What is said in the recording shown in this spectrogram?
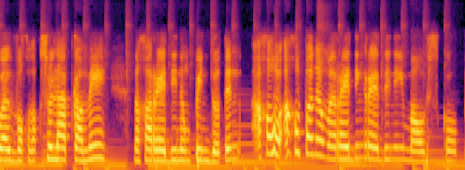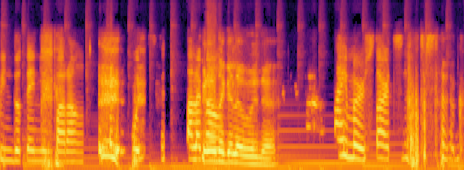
12 o'clock. So, lahat kami naka-ready ng pindutin. Ako, ako pa naman, ready-ready na yung mouse ko. Pindutin yung parang Talagang nagalaw mo na. timer starts na. Tapos talaga,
